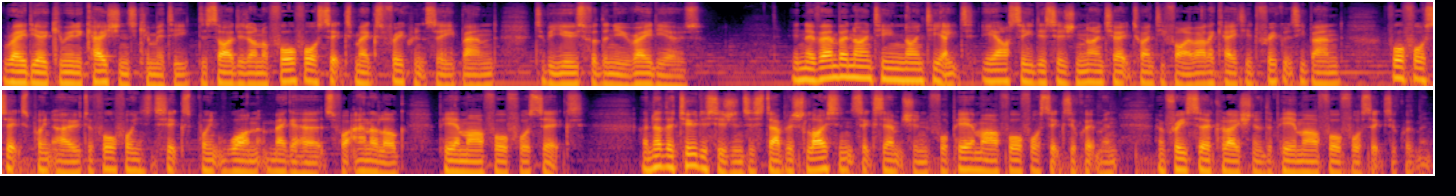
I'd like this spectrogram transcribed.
Radio Communications Committee decided on a 446 MHz frequency band to be used for the new radios. In November 1998, ERC Decision 9825 allocated frequency band 446.0 to 446.1 MHz for analog PMR 446. Another two decisions established license exemption for PMR 446 equipment and free circulation of the PMR 446 equipment.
